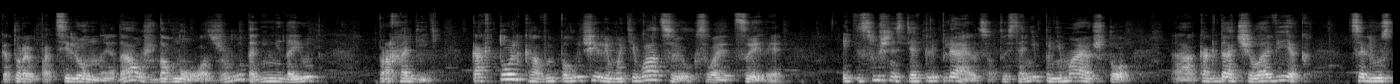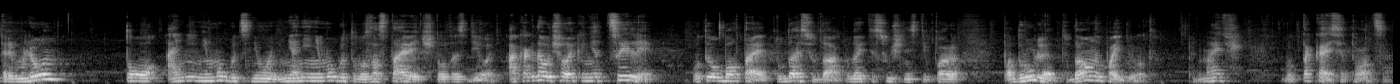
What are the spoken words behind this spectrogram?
которые подселенные, да, уже давно у вас живут, они не дают проходить. Как только вы получили мотивацию к своей цели, эти сущности отлепляются. То есть они понимают, что а, когда человек целеустремлен, то они не могут с него, они не могут его заставить что-то сделать. А когда у человека нет цели, вот его болтает туда-сюда, куда эти сущности подрулят, туда он и пойдет. Понимаешь? Вот такая ситуация.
